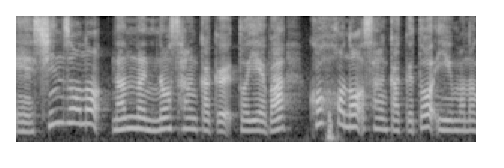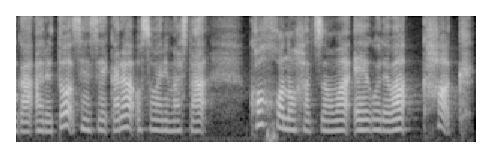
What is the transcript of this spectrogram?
えー、心臓の何々の三角といえば、コッホの三角というものがあると先生から教わりました。コッホの発音は英語では cock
